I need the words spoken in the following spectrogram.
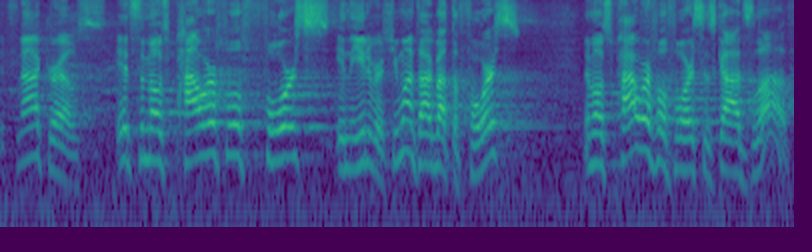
It's not gross. It's the most powerful force in the universe. You want to talk about the force? The most powerful force is God's love.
